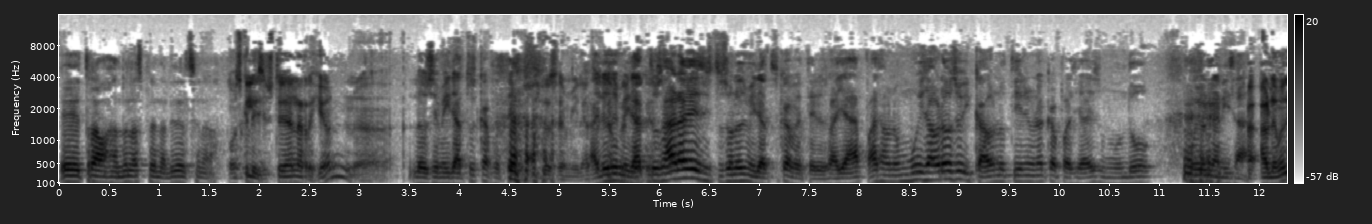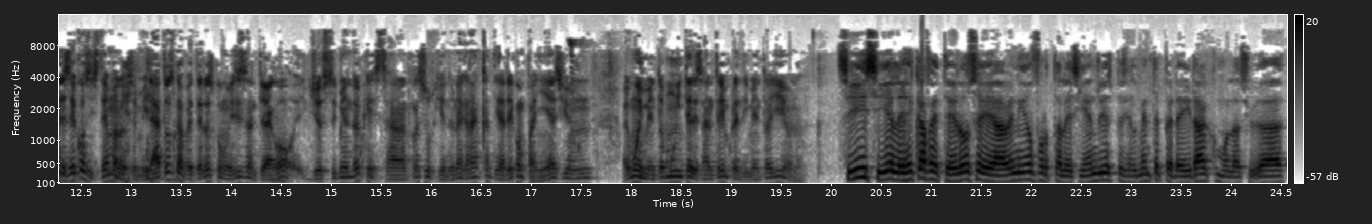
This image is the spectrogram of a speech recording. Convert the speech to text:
eh, trabajando en las plenarias del Senado. ¿Cómo es que le dice usted a la región? Los Emiratos Cafeteros. los Emiratos Hay los Emiratos Árabes y estos son los Emiratos Cafeteros. Allá pasa uno muy sabroso y cada uno tiene una capacidad de su mundo muy organizada. Hablemos de ese ecosistema. Los Emiratos Cafeteros, como dice Santiago, yo estoy viendo que están resurgiendo una gran cantidad de compañías y un, hay un movimiento muy interesante de emprendimiento allí, ¿o no? Sí, sí, el eje cafetero se ha venido fortaleciendo y especialmente Pereira como la ciudad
